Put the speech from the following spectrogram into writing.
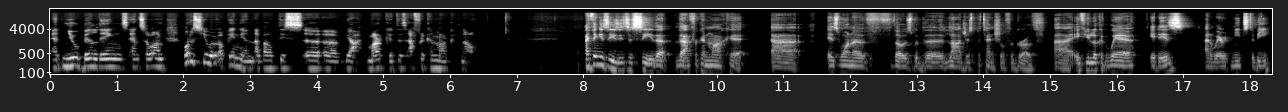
and new buildings, and so on. What is your opinion about this uh, uh, yeah, market, this African market now? I think it's easy to see that the African market uh, is one of those with the largest potential for growth. Uh, if you look at where it is and where it needs to be,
